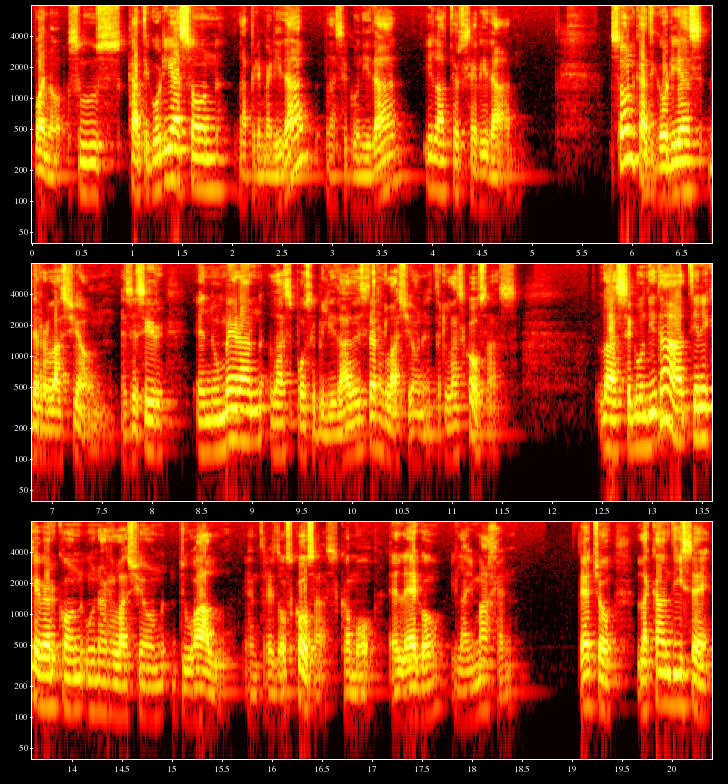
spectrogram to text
Bueno, sus categorías son la primeridad, la segundidad y la terceridad. Son categorías de relación, es decir, enumeran las posibilidades de relación entre las cosas. La segundidad tiene que ver con una relación dual entre dos cosas, como el ego y la imagen. De hecho, Lacan dice,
